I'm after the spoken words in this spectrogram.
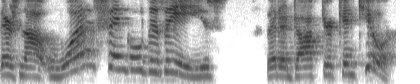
There's not one single disease that a doctor can cure,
